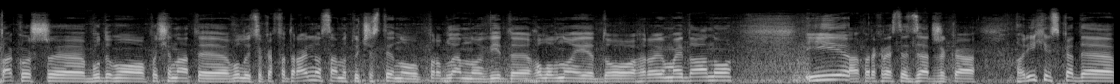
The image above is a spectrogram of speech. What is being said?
Також е, будемо починати вулицю Кафедральну, саме ту частину проблемну від головної до Героїв Майдану. І перехрестя Дзержика Горіхівська, де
